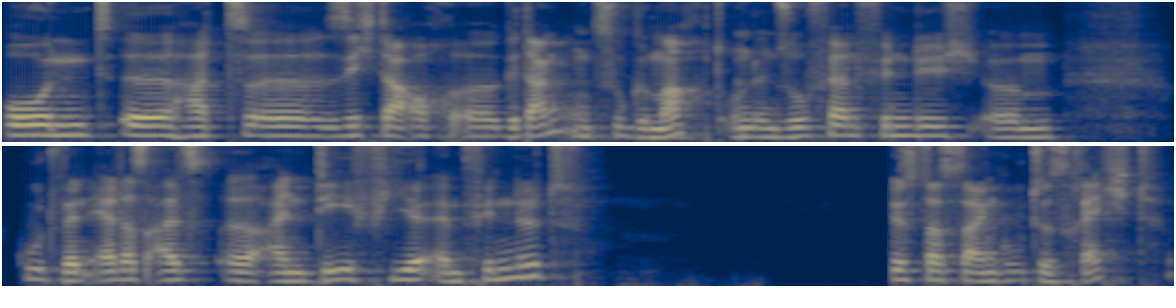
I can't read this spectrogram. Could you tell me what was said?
und äh, hat äh, sich da auch äh, Gedanken zu gemacht. Und insofern finde ich, ähm, gut, wenn er das als äh, ein D4 empfindet, ist das sein gutes Recht.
